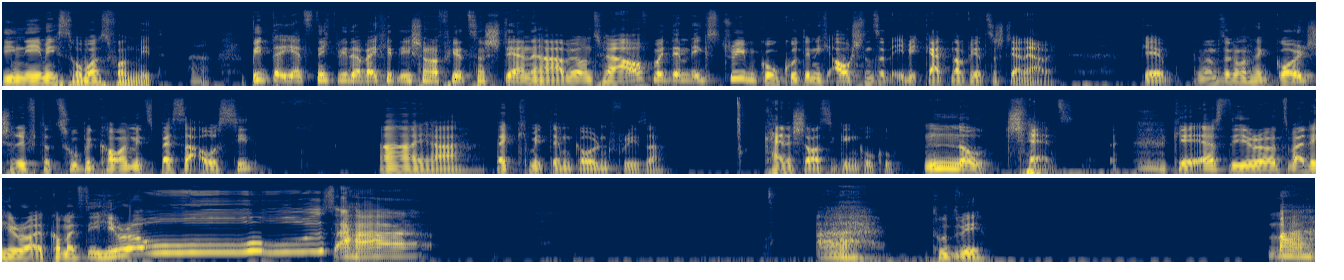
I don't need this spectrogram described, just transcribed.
Die nehme ich sowas von mit. Bitte jetzt nicht wieder welche, die ich schon auf 14 Sterne habe. Und hör auf mit dem Extreme Goku, den ich auch schon seit Ewigkeiten auf 14 Sterne habe. Okay, wir haben sogar noch eine Goldschrift dazu bekommen, damit es besser aussieht. Ah ja, weg mit dem Golden Freezer. Keine Chance gegen Goku. No chance. Okay, erste Hero, zweite Hero. Kommen jetzt die Heroes. Ah. Ah, tut weh. Ah,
